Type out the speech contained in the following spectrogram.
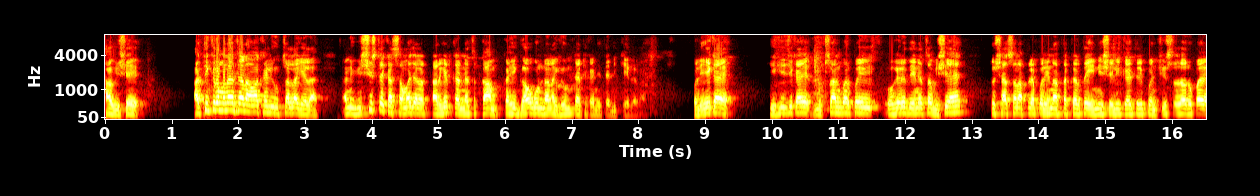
हा विषय अतिक्रमणाच्या नावाखाली उचलला गेला. आणि विशिष्ट एका समाजाला टार्गेट करण्याचं काम काही गावगुंडांना घेऊन त्या ठिकाणी त्यांनी केलेलं आहे. पण एक आहे की ही जी काय नुकसान भरपाई वगैरे देण्याचा विषय आहे तो शासन आपल्या परीने आता करते इनिशियली काहीतरी पंचवीस हजार रुपये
